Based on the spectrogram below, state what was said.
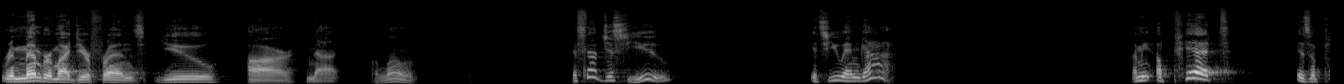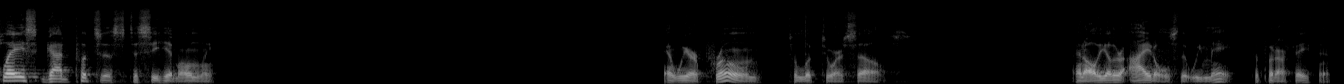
remember, my dear friends, you are not alone. It's not just you, it's you and God. I mean, a pit is a place God puts us to see Him only. And we are prone to look to ourselves and all the other idols that we make to put our faith in.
